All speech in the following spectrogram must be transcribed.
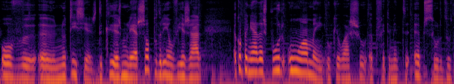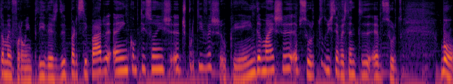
houve eh, notícias de que as mulheres só poderiam viajar acompanhadas por um homem, o que eu acho eh, perfeitamente absurdo. Também foram impedidas de participar em competições eh, desportivas, o que é ainda mais eh, absurdo. Tudo isto é bastante absurdo. Bom,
